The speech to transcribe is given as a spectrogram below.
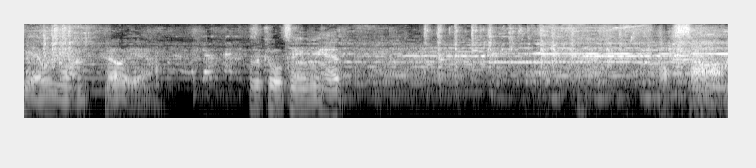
Yeah, we won. Hell yeah. It was a cool team we had. Awesome.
